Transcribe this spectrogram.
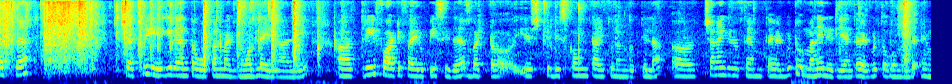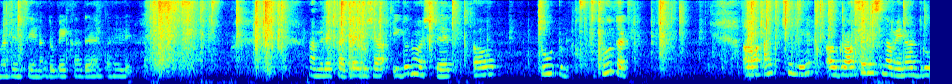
ಮತ್ತು ಛತ್ರಿ ಹೇಗಿದೆ ಅಂತ ಓಪನ್ ಮಾಡಿ ನೋಡಲೇ ಇಲ್ಲ ಅಲ್ಲಿ? ತ್ರೀ ಫಾರ್ಟಿ ಫೈವ್ ರುಪೀಸ್ ಇದೆ ಬಟ್ ಎಷ್ಟು ಡಿಸ್ಕೌಂಟ್ ಆಯಿತು ನಂಗೆ ಗೊತ್ತಿಲ್ಲ. ಚೆನ್ನಾಗಿರುತ್ತೆ ಅಂತ ಹೇಳಿಬಿಟ್ಟು ಮನೇಲಿರಲಿ ಅಂತ ಹೇಳ್ಬಿಟ್ಟು ತೊಗೊಂಬಂದೆ. ಎಮರ್ಜೆನ್ಸಿ ಏನಾದರೂ ಬೇಕಾದರೆ ಅಂತ ಹೇಳಿ. ಆಮೇಲೆ ಕಡಲೆ ವಿಷ ಇದೂ ಅಷ್ಟೇ. Two to two thirty actually groceries ನಾವೇನಾದರೂ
